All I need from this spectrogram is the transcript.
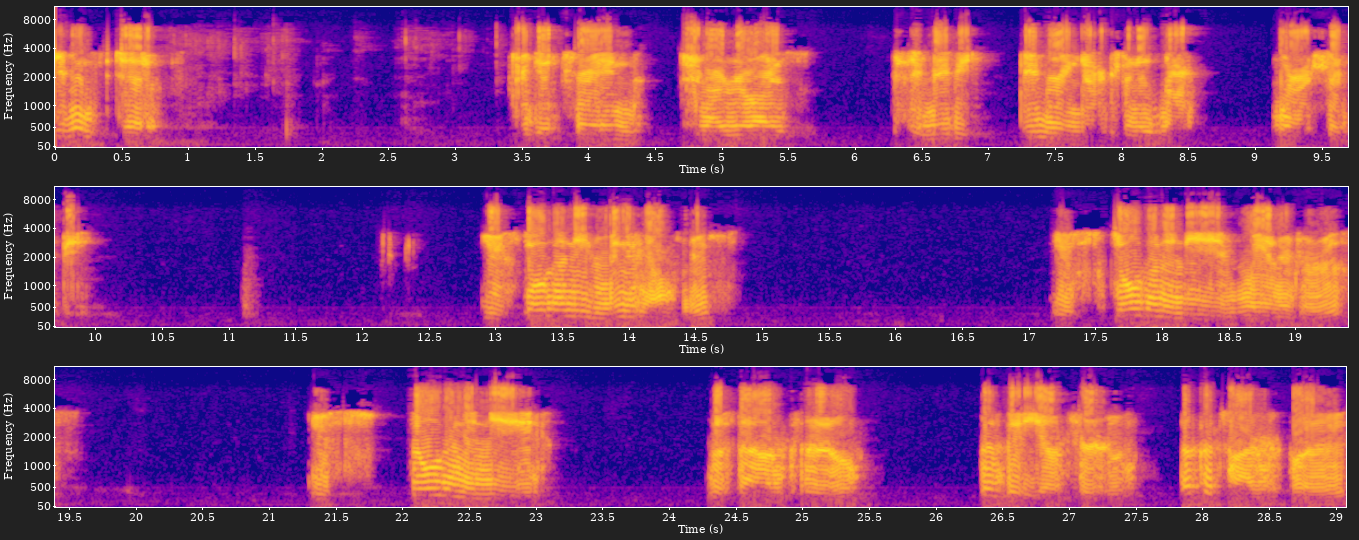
even if I get trained and I realize, hey, maybe in-ring action is not where I should be. You're still gonna need ring announcers. You're still gonna need managers. You're still gonna need the sound crew, the video crew, the photographers.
